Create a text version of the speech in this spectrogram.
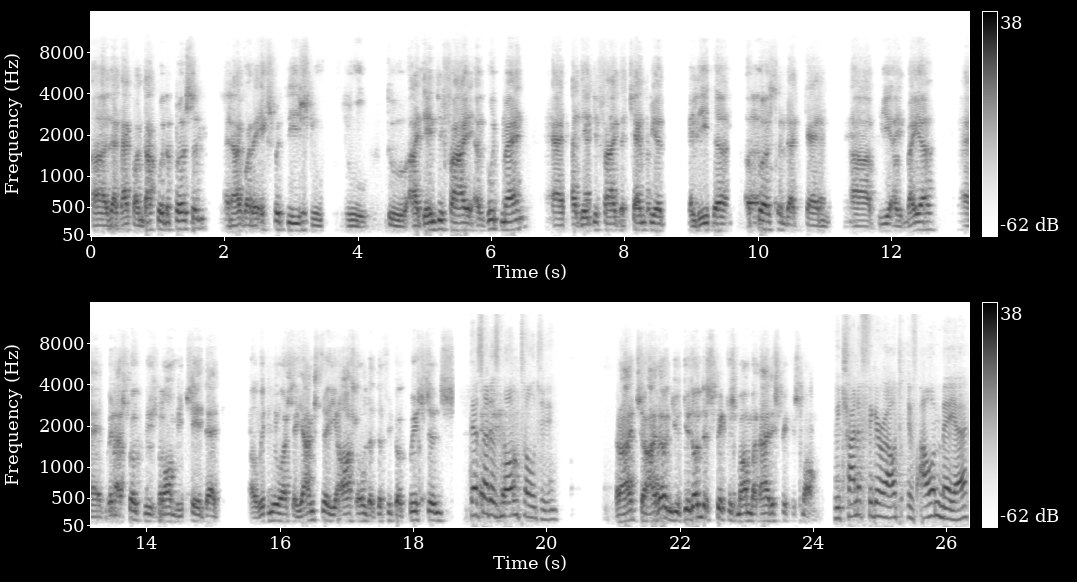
uh, that I conduct with a person, and I've got the expertise to to to identify a good man and identify the champion, a leader, a person that can uh, be a mayor. And when I spoke to his mom, he said that uh, when he was a youngster, he asked all the difficult questions. That's what his mom told you right? So I don't, you, you don't respect his mom, but I respect his mom. We're trying to figure out if our mayor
